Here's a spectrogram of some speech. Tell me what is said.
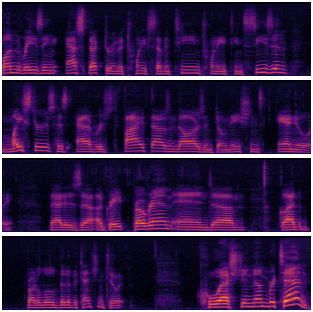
fundraising aspect during the 2017 2018 season, Meisters has averaged $5,000 in donations annually. That is a great program and um, glad it brought a little bit of attention to it. Question number 10.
